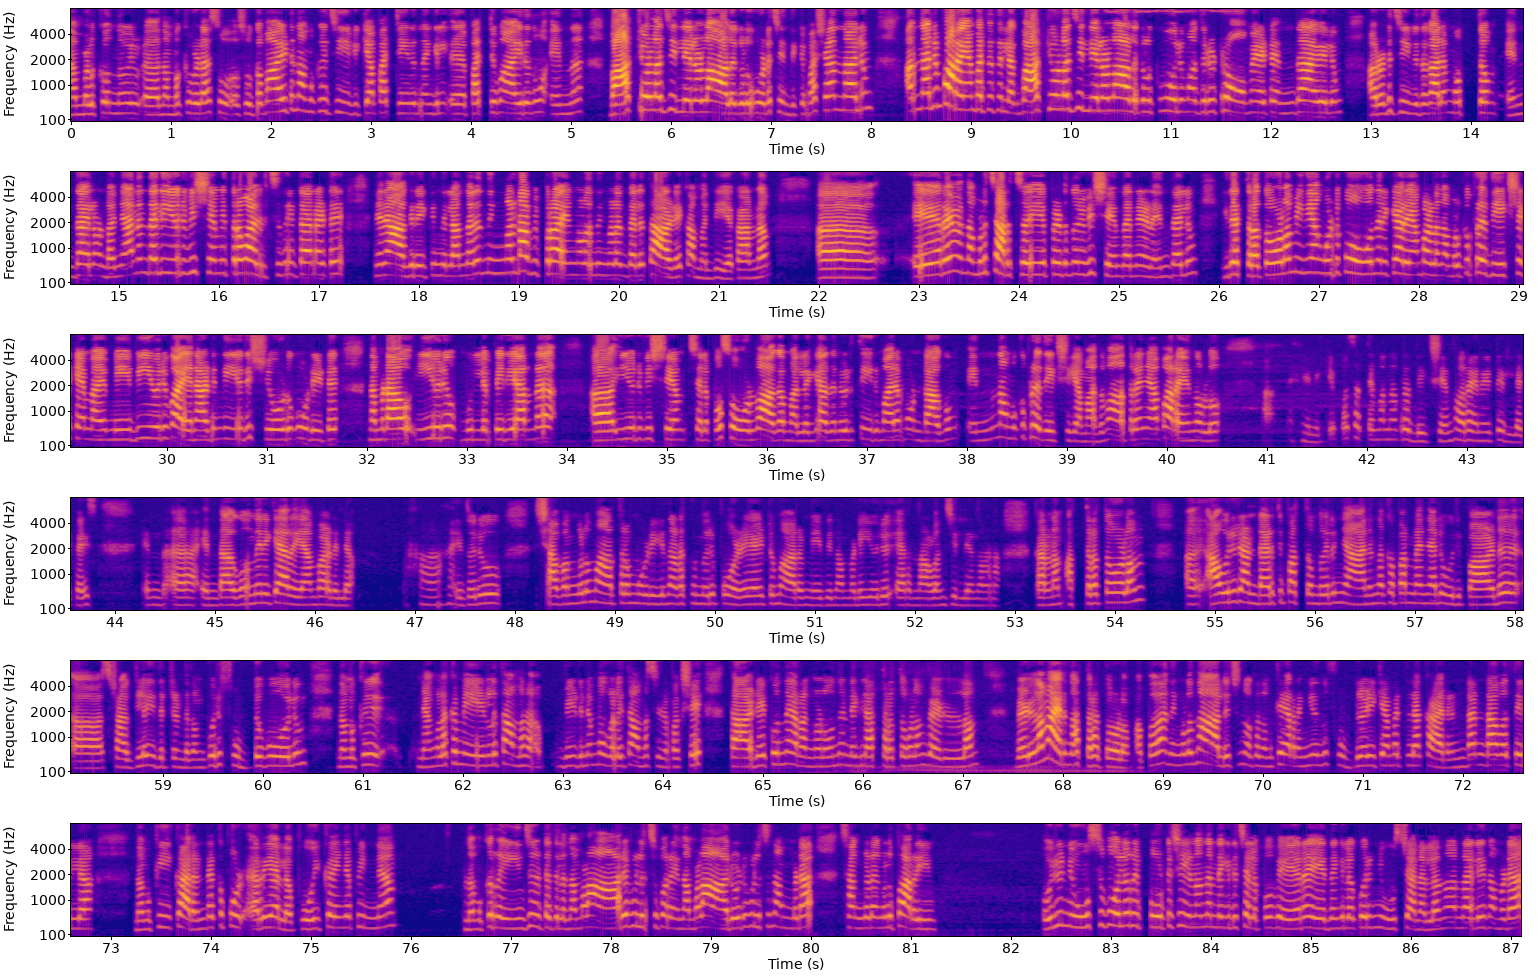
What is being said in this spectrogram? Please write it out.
നമ്മൾക്കൊന്ന് നമുക്കിവിടെ സുഖമായിട്ട് നമുക്ക് ജീവിക്കാൻ പറ്റിയിരുന്നെങ്കിൽ പറ്റുമായിരുന്നു എന്ന് ബാക്കിയുള്ള ജില്ലയിലുള്ള ആളുകൾ കൂടെ ചിന്തിക്കും. പക്ഷെ എന്നാലും എന്നാലും പറയാൻ പറ്റത്തില്ല. ബാക്കിയുള്ള ജില്ലയിലുള്ള ആളുകൾക്ക് പോലും അതൊരു ട്രോമയായിട്ട് എന്തായാലും അവരുടെ ജീവിതകാലം മൊത്തം എന്തായാലും ഉണ്ടാവും. ഞാൻ എന്തായാലും ഈ ഒരു വിഷയം ഇത്ര വലിച്ചു നീട്ടാനായിട്ട് ഞാൻ ആഗ്രഹിക്കുന്നില്ല. എന്നാലും നിങ്ങളുടെ അഭിപ്രായങ്ങൾ നിങ്ങൾ എന്തായാലും താഴെ കമന്റ് ചെയ്യുക. കാരണം ഏറെ നമ്മൾ ചർച്ച ചെയ്യപ്പെടുന്ന ഒരു വിഷയം തന്നെയാണ്. എന്തായാലും ഇത് എത്രത്തോളം ഇനി അങ്ങോട്ട് പോകുമെന്ന് എനിക്ക് അറിയാൻ പാടില്ല. നമുക്ക് പ്രതീക്ഷിക്കാം മേ ബി ഈ ഒരു വയനാടിന്റെ ഈ ഒരു ഇഷ്യൂയോട് കൂടിയിട്ട് നമ്മുടെ ആ ഈ ഒരു മുല്ലപ്പെരിയാറിന്റെ ഈ ഒരു വിഷയം ചിലപ്പോ സോൾവ് ആകാം. അല്ലെങ്കിൽ അതിനൊരു തീരുമാനം ഉണ്ടാകും എന്ന് നമുക്ക് പ്രതീക്ഷിക്കാം. അത് മാത്രമേ ഞാൻ പറയുന്നുള്ളൂ. എനിക്കിപ്പോ സത്യം പറഞ്ഞ പ്രതീക്ഷ എന്ന് പറയാനായിട്ടില്ല കൈസ് എന്താ എന്താകുമെന്ന് എനിക്ക് അറിയാൻ പാടില്ല. ഇതൊരു ശവങ്ങൾ മാത്രം ഒഴുകി നടക്കുന്ന ഒരു പുഴയായിട്ട് മാറും. മേ ബി നമ്മുടെ ഈ ഒരു എറണാകുളം ജില്ല എന്ന് പറഞ്ഞാൽ കാരണം അത്രത്തോളം ആ, ഒരു രണ്ടായിരത്തി പത്തൊമ്പതിൽ ഞാനെന്നൊക്കെ പറഞ്ഞു കഴിഞ്ഞാൽ ഒരുപാട് സ്ട്രഗിൾ ചെയ്തിട്ടുണ്ട്. നമുക്കൊരു ഫുഡ് പോലും നമുക്ക് ഞങ്ങളൊക്കെ മേളിൽ താമസ വീടിന് മുകളിൽ താമസിച്ചിരുന്നു. പക്ഷെ താഴേക്കൊന്ന് ഇറങ്ങണമെന്നുണ്ടെങ്കിൽ അത്രത്തോളം വെള്ളം വെള്ളമായിരുന്നു അത്രത്തോളം. അപ്പൊ നിങ്ങളൊന്ന് ആലോചിച്ച് നോക്കാം. നമുക്ക് ഇറങ്ങി ഒന്ന് ഫുഡ് കഴിക്കാൻ പറ്റില്ല കറണ്ട് ഉണ്ടാവത്തില്ല. നമുക്ക് ഈ കറണ്ട് ഒക്കെ അറിയാലോ? പോയി കഴിഞ്ഞാൽ പിന്നെ നമുക്ക് റേഞ്ച് കിട്ടത്തില്ല. നമ്മൾ ആരെ വിളിച്ച് പറയും? നമ്മൾ ആരോട് വിളിച്ച് നമ്മുടെ സങ്കടങ്ങൾ പറയും? ഒരു ന്യൂസ് പോലും റിപ്പോർട്ട് ചെയ്യണമെന്നുണ്ടെങ്കിൽ ചിലപ്പോൾ വേറെ ഏതെങ്കിലുമൊക്കെ ഒരു ന്യൂസ് ചാനൽ എന്ന് പറഞ്ഞാൽ നമ്മുടെ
